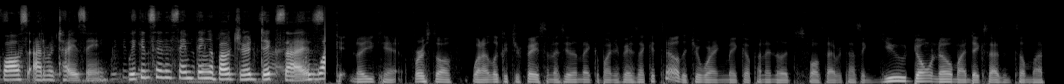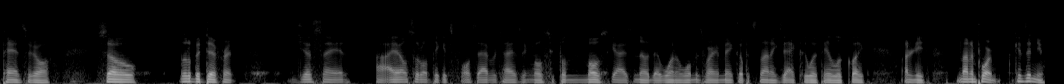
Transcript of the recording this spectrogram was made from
false advertising? We can say the same thing about your dick size. Ca- No, you can't. First off, when I look at your face and I see the makeup on your face, I can tell that you're wearing makeup, and I know it's false advertising. You don't know my dick size until my pants are off, so a little bit different. Just saying. I also don't think it's false advertising. Most people, most guys know that when a woman's wearing makeup, it's not exactly what they look like underneath. Not important. Continue.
